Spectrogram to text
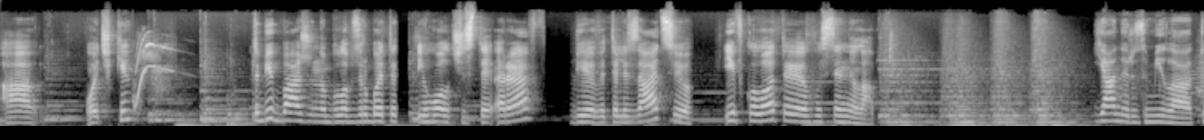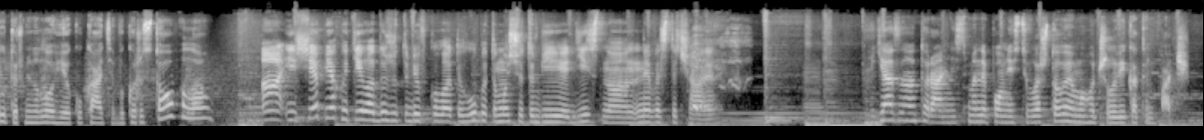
А очки. Тобі бажано було б зробити іголчастий РФ, біовіталізацію і вколоти гусині лапки. Я не розуміла ту термінологію, яку Катя використовувала. А, і ще б я хотіла дуже тобі вколоти губи, тому що тобі дійсно не вистачає. Я за натуральність мене повністю влаштовує мого чоловіка тим паче.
